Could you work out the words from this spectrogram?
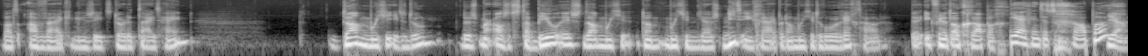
wat afwijkingen ziet door de tijd heen? Dan moet je iets doen. Dus, maar als het stabiel is, dan moet, je, dan moet je juist niet ingrijpen. Dan moet je het roer recht houden. Ik vind het ook grappig. Jij vindt het grappig? Ja.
